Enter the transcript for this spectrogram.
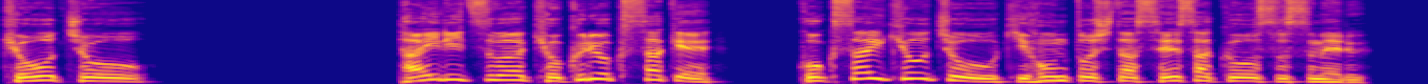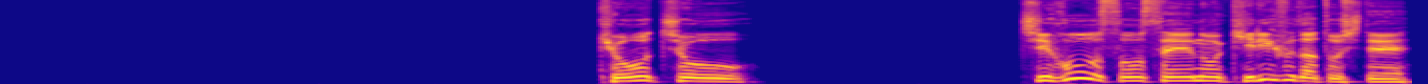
協調。対立は極力避け、国際協調を基本とした政策を進める。協調。地方創生の切り札として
